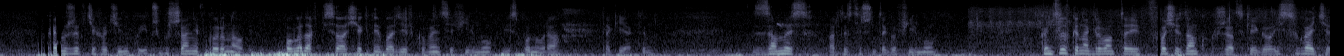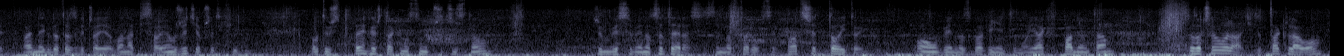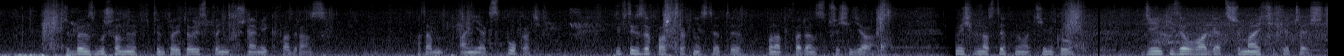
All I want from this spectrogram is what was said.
Chemży, w Ciechocinku i przypuszczalnie w Koronowie. Pogoda wpisała się jak najbardziej w konwencję filmu, jest ponura, taki jak ten zamysł artystyczny tego filmu. Końcówkę nagrywam tutaj w fosie Zamku Krzyżackiego i słuchajcie, anegdota zwyczajowa, napisałem życie przed chwilą. Otóż pęcherz tak mocno mnie przycisnął, że mówię sobie, no co teraz, jestem na starówce, patrzę, toj, toj. O, mówię, no zbawienie moje. Jak wpadłem tam, to zaczęło lać. To tak lało, że byłem zmuszony w tym toj, toj spędzić przynajmniej kwadrans, a tam ani jak spłukać. I w tych zapaskach niestety ponad kwadrans przesiedziałem. Widzimy się w następnym odcinku. Dzięki za uwagę, trzymajcie się, cześć.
